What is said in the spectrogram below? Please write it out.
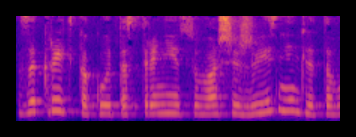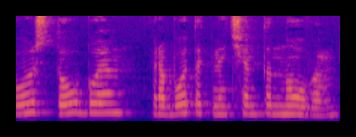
закрыть какую-то страницу вашей жизни для того, чтобы работать над чем-то новым.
